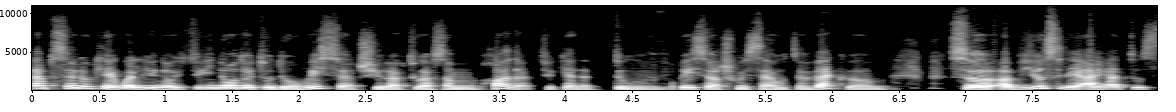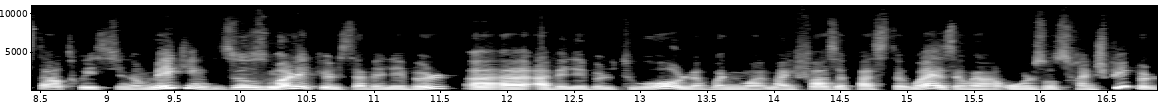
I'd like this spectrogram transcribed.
absolutely. Well, you know, in order to do research, you have to have some product. You cannot do research without a vacuum. So obviously, I had to start with you know making those molecules available uh, available to all. When my father passed away, there were all those French people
